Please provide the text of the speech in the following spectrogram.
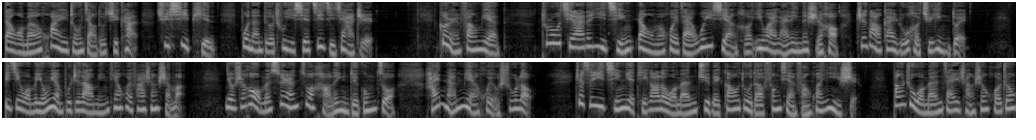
但我们换一种角度去看、去细品，不难得出一些积极价值。个人方面，突如其来的疫情让我们会在危险和意外来临的时候知道该如何去应对。毕竟我们永远不知道明天会发生什么。有时候我们虽然做好了应对工作，还难免会有疏漏。这次疫情也提高了我们具备高度的风险防患意识。帮助我们在日常生活中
